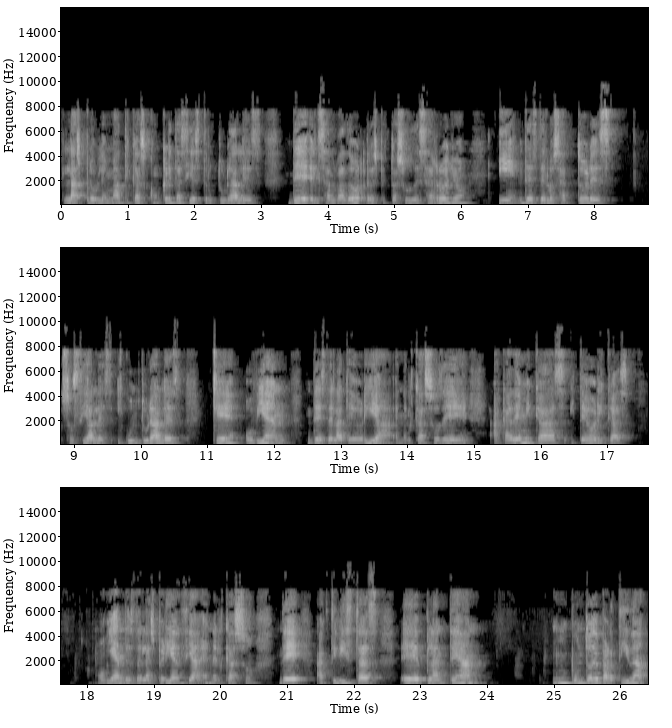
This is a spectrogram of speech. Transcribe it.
las problemáticas concretas y estructurales de El Salvador respecto a su desarrollo y desde los actores sociales y culturales que o bien desde la teoría, en el caso de académicas y teóricas, o bien desde la experiencia, en el caso de activistas, eh, plantean un punto de partida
